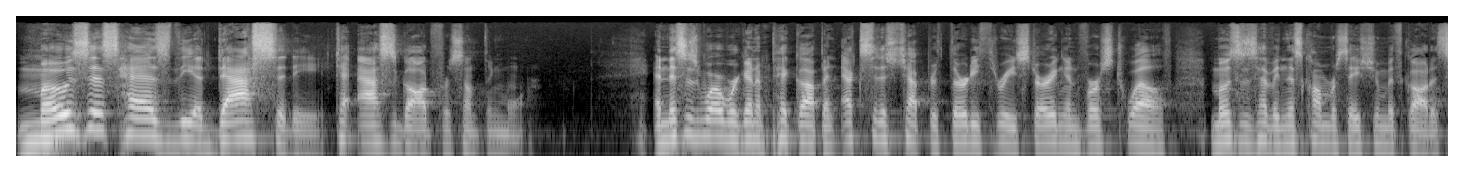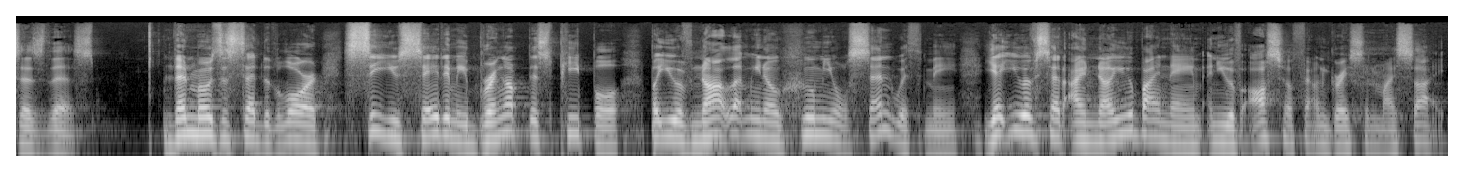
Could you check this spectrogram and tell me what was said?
Moses has the audacity to ask God for something more. And this is where we're going to pick up in Exodus chapter 33, starting in verse 12. Moses is having this conversation with God. It says this Then Moses said to the Lord, See, you say to me, Bring up this people, but you have not let me know whom you will send with me. Yet you have said, I know you by name, and you have also found grace in my sight.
